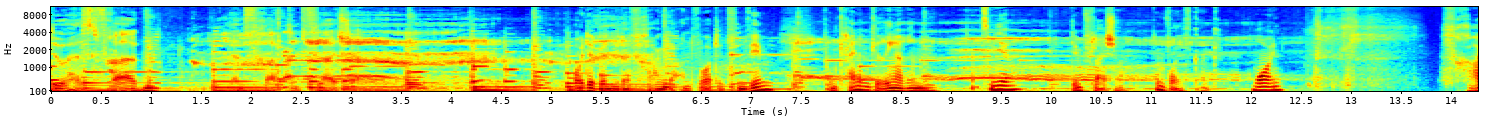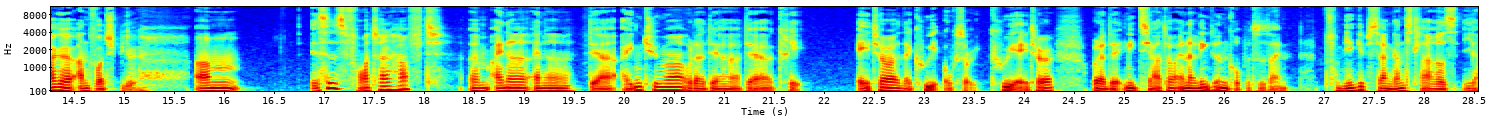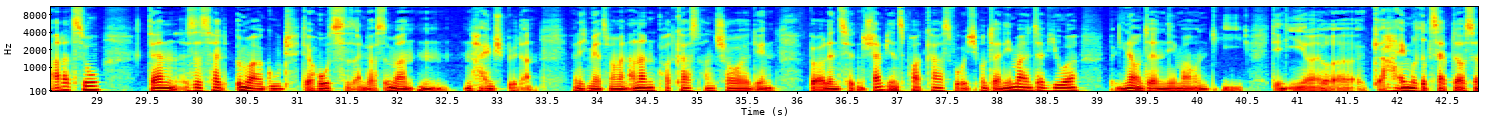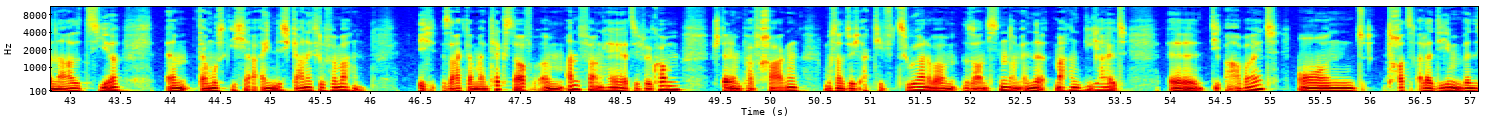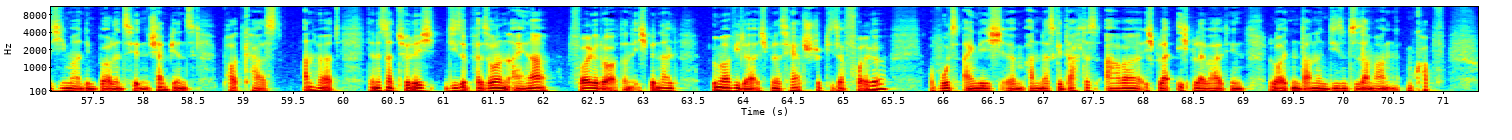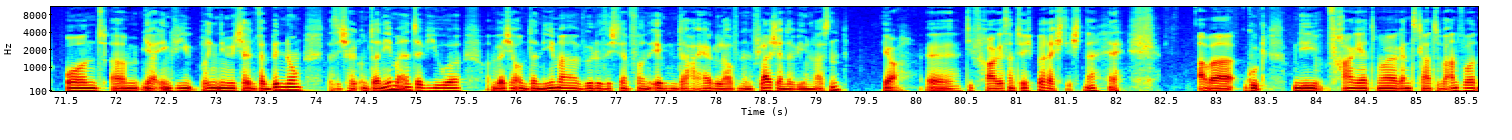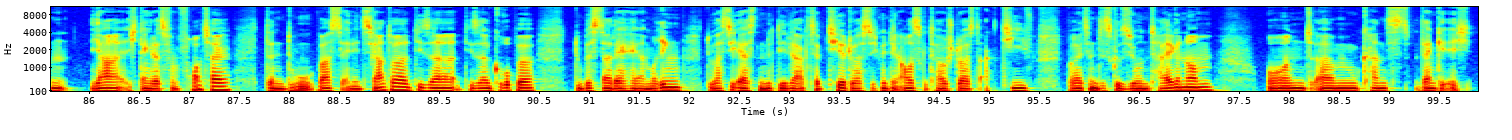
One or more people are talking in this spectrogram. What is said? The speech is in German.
Du hast Fragen? Dann frag den Fleischer. Heute werden wieder Fragen beantwortet. Von wem? Von keinem geringeren als mir, dem Fleischer, dem Wolfgang. Moin. Frage-Antwort-Spiel. Ähm, ist es vorteilhaft, ähm, eine, eine der Eigentümer oder der, der Creator, der Cre oh, sorry, Creator oder der Initiator einer LinkedIn-Gruppe zu sein? Von mir gibt es da ein ganz klares Ja dazu, denn es ist halt immer gut, der Host zu sein. Du hast immer ein, ein, Heimspiel dann. Wenn ich mir jetzt mal meinen anderen Podcast anschaue, den Berlin's Hidden Champions Podcast, wo ich Unternehmer interviewe, Berliner Unternehmer und die, denen ihre Geheimrezepte aus der Nase ziehe, ähm, da muss ich ja eigentlich gar nichts so viel machen. Ich sage dann meinen Text auf am Anfang, hey, herzlich willkommen, stelle ein paar Fragen, muss natürlich aktiv zuhören, aber ansonsten am Ende machen die halt äh, die Arbeit. Und trotz alledem, wenn sich jemand den Berlin's Hidden Champions Podcast anhört, dann ist natürlich diese Person in einer Folge dort. Und ich bin halt immer wieder, ich bin das Herzstück dieser Folge, obwohl es eigentlich ähm, anders gedacht ist, aber ich, bleib, ich bleibe halt den Leuten dann in diesem Zusammenhang im Kopf. Und ähm, ja, irgendwie bringen die mich halt in Verbindung, dass ich halt Unternehmer interviewe und welcher Unternehmer würde sich denn von irgendeinem dahergelaufenen Fleisch interviewen lassen. Ja, äh, die Frage ist natürlich berechtigt. Ne? Aber gut, um die Frage jetzt mal ganz klar zu beantworten, ja, ich denke, das ist vom Vorteil, denn du warst der Initiator dieser, dieser Gruppe, du bist da der Herr im Ring, du hast die ersten Mitglieder akzeptiert, du hast dich mit denen ausgetauscht, du hast aktiv bereits in Diskussionen teilgenommen und ähm, kannst, denke ich,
